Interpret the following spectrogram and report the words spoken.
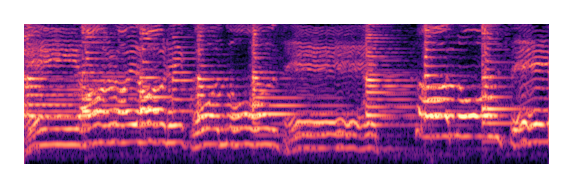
えんやらやれこのせさのせ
